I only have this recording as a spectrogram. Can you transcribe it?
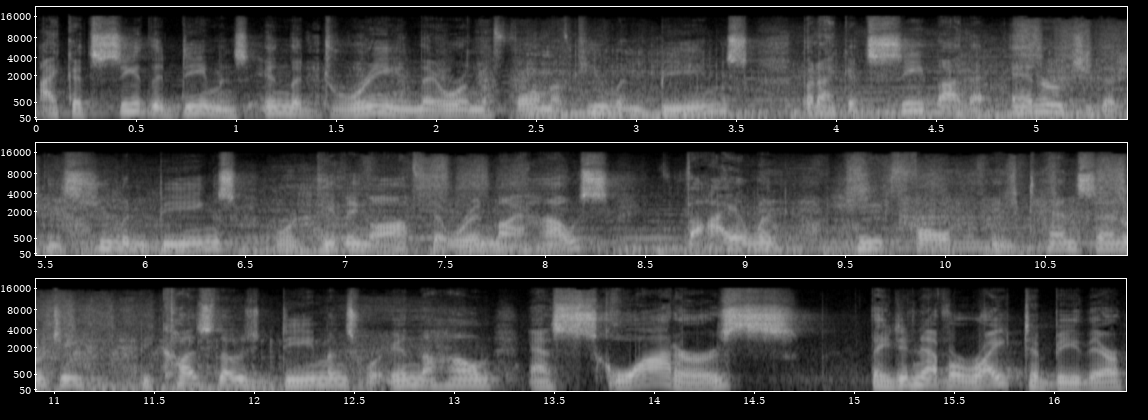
I could see the demons in the dream, they were in the form of human beings, but I could see by the energy that these human beings were giving off that were in my house violent, hateful, intense energy. Because those demons were in the home as squatters, they didn't have a right to be there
